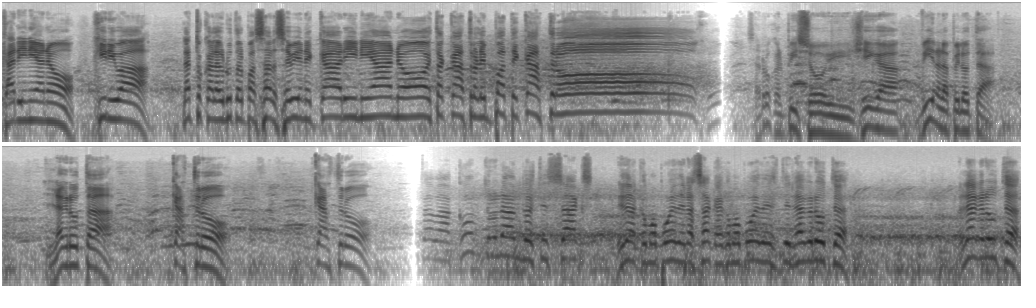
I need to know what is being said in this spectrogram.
Cariñano. Giriba. La toca la gruta al pasar. Se viene Cariñano. Está Castro. El empate. Castro. Se arroja al piso y llega bien a la pelota. La gruta. Castro. Castro. Estaba controlando este sax. Le da como puede, la saca como puede. Este es la gruta. La gruta.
